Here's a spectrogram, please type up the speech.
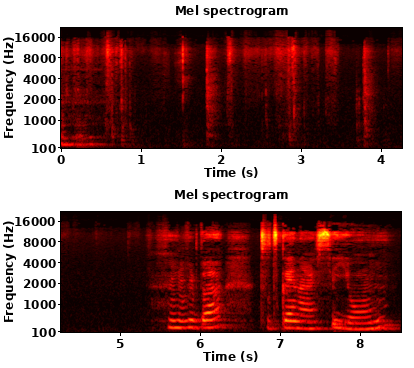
Hı hı. Burada tutku enerjisi yoğun.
